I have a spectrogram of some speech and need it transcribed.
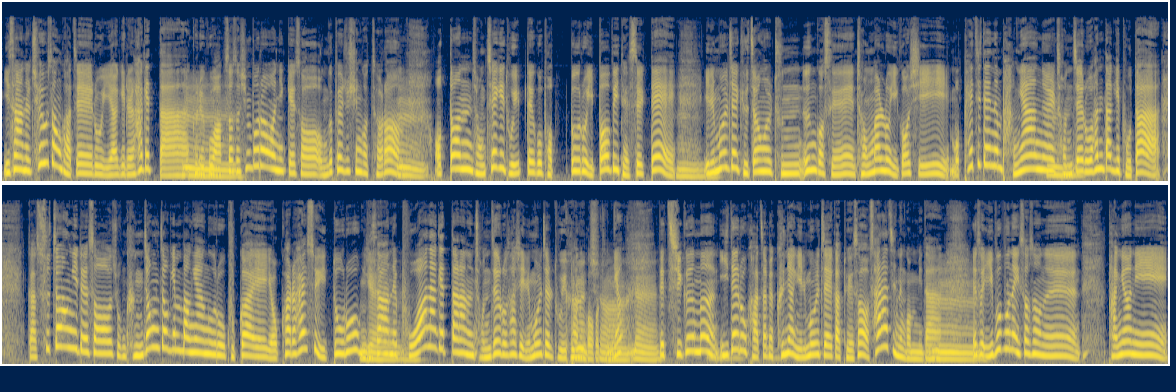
이 사안을 최우선 과제로 이야기를 하겠다. 음. 그리고 앞서서 신보라 의원님께서 언급해 주신 것처럼 음. 어떤 정책이 도입되고 법으로 입법이 됐을 때 음. 일몰제 규정을 두는 것은 정말로 이것이 뭐 폐지되는 방향을 음. 전제로 한다기보다 그러니까 수정이 돼서 좀 긍정적인 방향으로 국가의 역할을 할 수 있도록 예. 이 사안을 보완하겠다라는 전제로 사실 일몰제를 도입하는 그렇죠. 거거든요. 네. 근데 지금은 이대로 가자면 그냥 일몰제가 돼서 사라지는 겁니다. 음. 그래서 이 부분에 있어서는 당연히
